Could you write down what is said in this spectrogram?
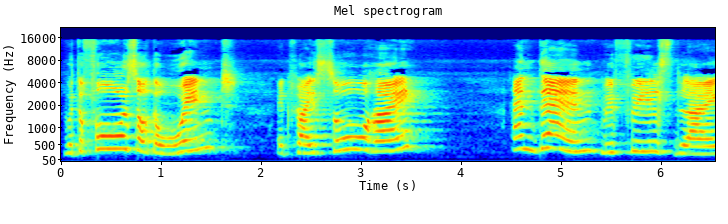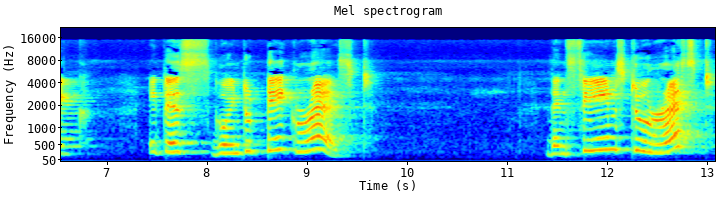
With the force of the wind, it flies so high and then we feels like it is going to take rest. Then seems to rest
